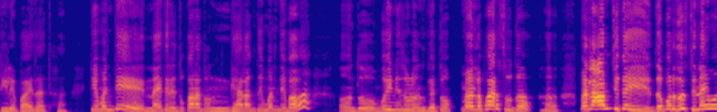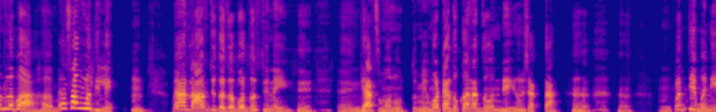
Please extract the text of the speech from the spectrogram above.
तिले पाहिजेत हा. ते म्हणते नाहीतरी दुकानातून घ्या लागते म्हणते बाबा. तो बहिणी जुळून घेतो. म्हणलं फार सुद म्हणलं आमची काही जबरदस्ती नाही म्हणलं बा ह. मी सांगलं तिले. म्हणलं आमची का जबरदस्ती नाही. घ्याच म्हणून. तुम्ही मोठ्या दुकानात जाऊन बी घेऊ शकता. पण ती म्हणे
